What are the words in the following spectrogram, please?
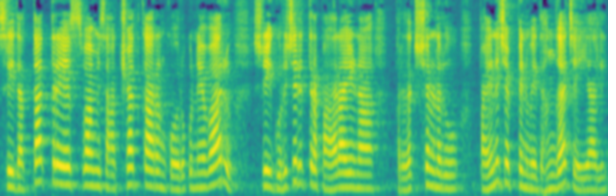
శ్రీ దత్తాత్రేయ స్వామి సాక్షాత్కారం కోరుకునేవారు శ్రీ గురుచరిత్ర పారాయణ ప్రదక్షిణలు పైన చెప్పిన విధంగా చేయాలి.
